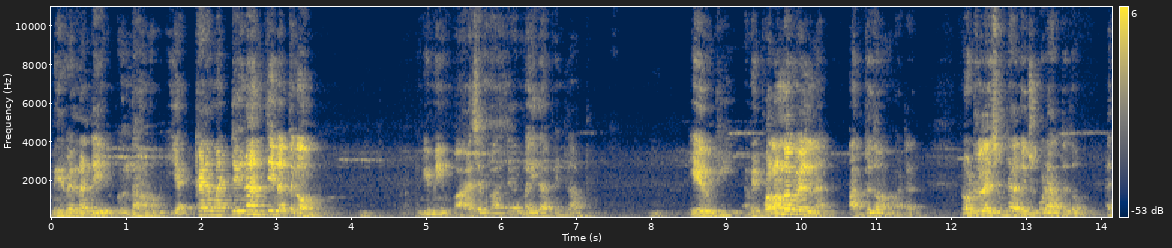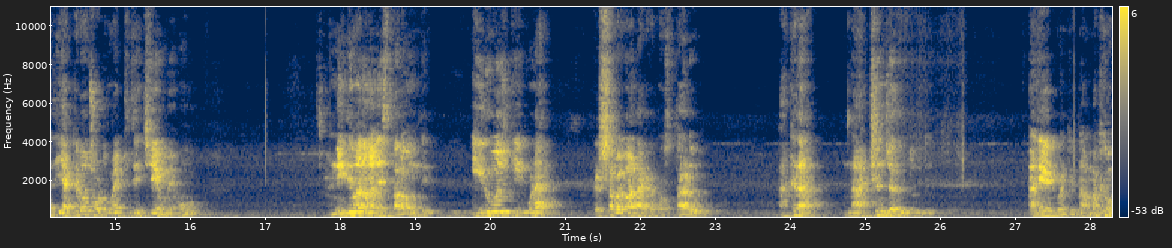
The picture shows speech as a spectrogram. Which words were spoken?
మీరు వెళ్ళండి బృందావనం. ఎక్కడ మట్టి అయినా అంతే మెత్తగా ఉంటుంది. ఇంక మీ బాగా చెప్పాలంటే మైదా ఉంటుంది ఏమిటి? మీ పొలంలోకి వెళ్ళిన అద్భుతం అన్నమాట. నోట్లో వేసుకుంటే ఆ రుచి కూడా అద్భుతం. అది ఎక్కడో చోట మట్టి తెచ్చేయం మేము. నిధివనం అనే స్థలం ఉంది. ఈ రోజుకి కూడా కృష్ణ భగవాన్ అక్కడికి వస్తాడు. అక్కడ నాట్యం జరుగుతుంది అనేటువంటి నమ్మకం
